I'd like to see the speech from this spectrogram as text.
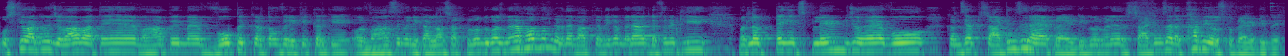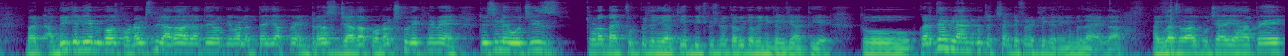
उसके बाद में जवाब आते हैं, वहाँ पे मैं वो पिक करता हूँ, फिर एक एक करके और वहाँ से मैं निकालना स्टार्ट करता हूँ बिकॉज़ मेरा बहुत मन करता है बात करने का, मेरा डेफिनेटली मतलब टेक एक्सप्लेन जो है, वो कंसेप्ट स्टार्टिंग से रहा है प्रायोरिटी पे और मैंने स्टार्टिंग से रखा भी है उसको प्रायोरिटी पे। बट अभी के लिए बिकॉज़ प्रोडक्ट्स भी ज़्यादा आ जाते हैं और बार लगता है कि आपका इंटरेस्ट ज़्यादा प्रोडक्ट्स को देखने में तो इसलिए वो चीज़ थोड़ा बैकफुट पे चली जाती है बीच बीच में कभी कभी निकल के आती है। तो करते हैं प्लान कुछ अच्छा डेफिनेटली करेंगे, मज़ा आएगा। अगला सवाल पूछा है यहाँ पे,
